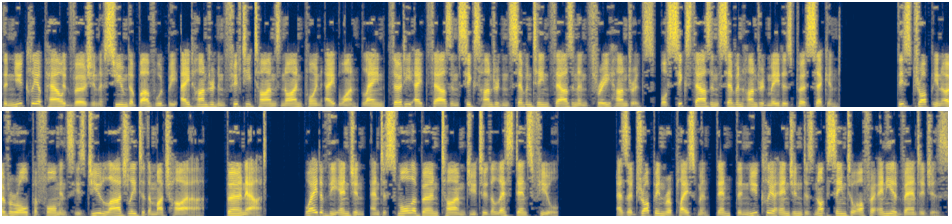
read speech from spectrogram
The nuclear-powered version assumed above would be 850 times 9.81 lane 38,617,300 or 6,700 meters per second. This drop in overall performance is due largely to the much higher burnout weight of the engine, and to smaller burn time due to the less dense fuel. As a drop-in replacement, then, the nuclear engine does not seem to offer any advantages.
